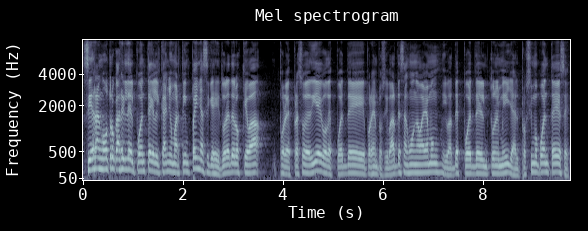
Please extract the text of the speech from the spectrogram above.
Cierran otro carril del puente del Caño Martín Peña, así que si tú eres de los que va por el expreso de Diego, después de, por ejemplo, si vas de San Juan a Bayamón y vas después del túnel Millas, el próximo puente ese,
